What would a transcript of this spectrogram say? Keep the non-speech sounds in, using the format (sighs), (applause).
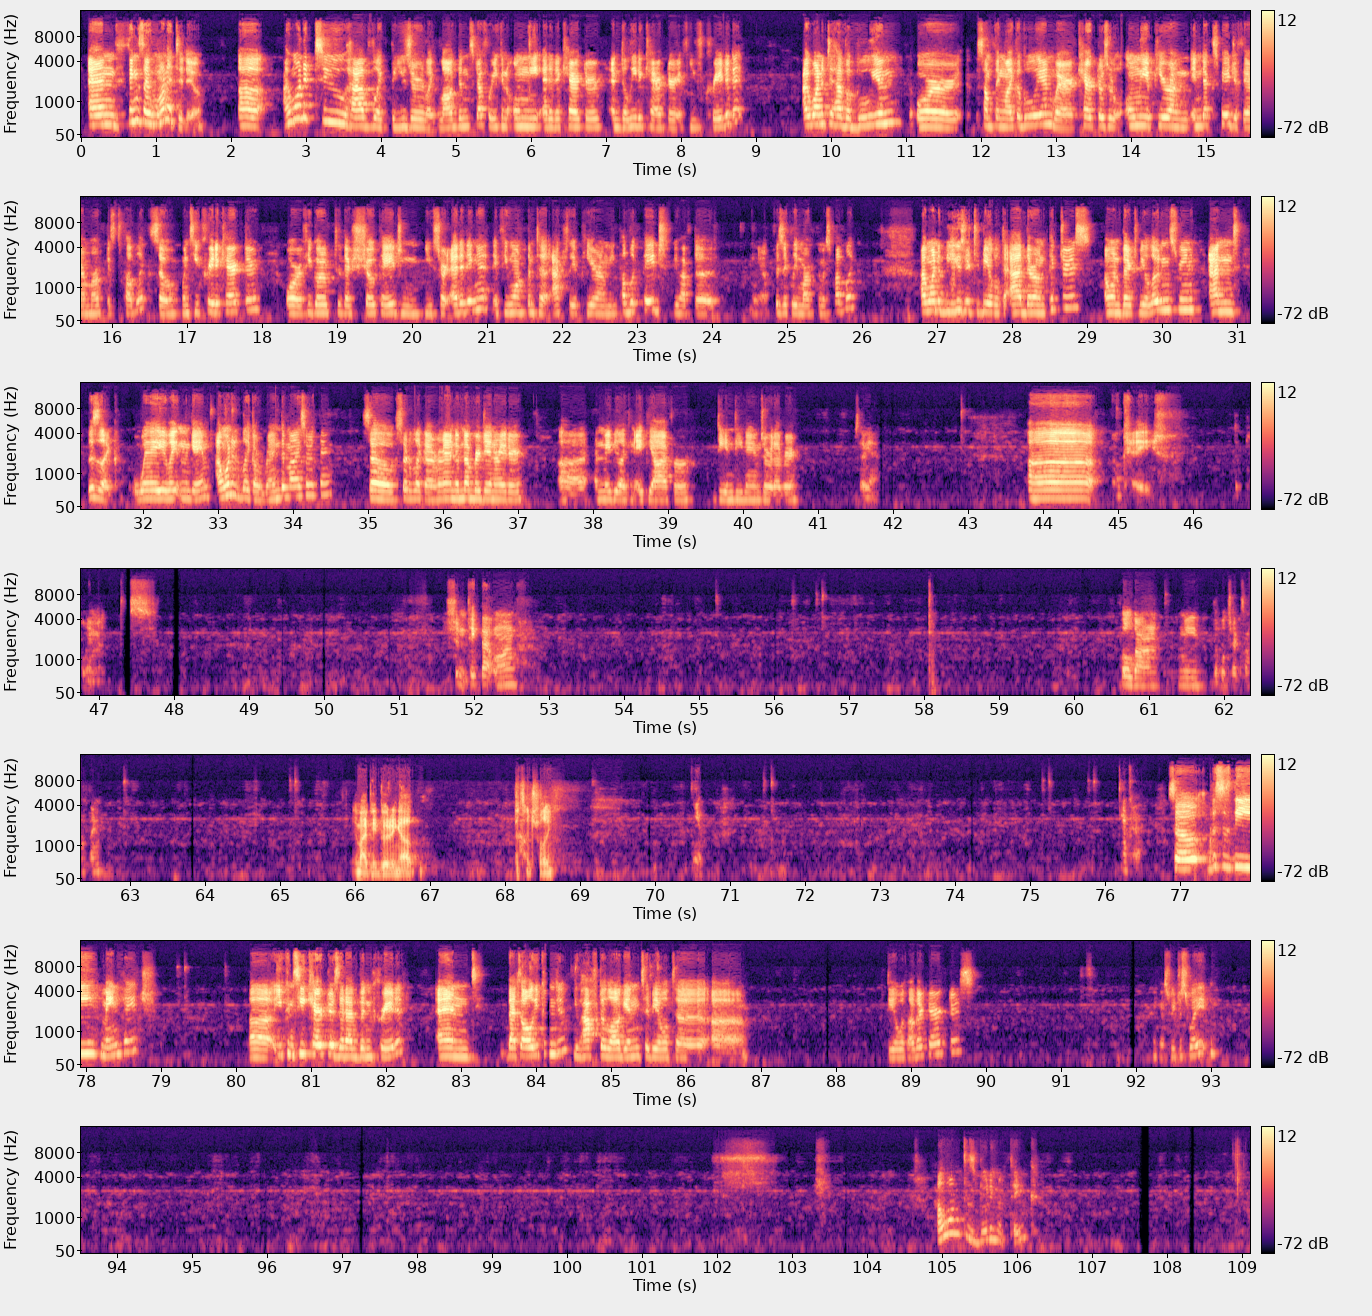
And things I wanted to do. Uh, I wanted to have like the user like logged in stuff where you can only edit a character and delete a character if you've created it. I wanted to have a boolean or something like a boolean where characters will only appear on an index page if they are marked as public. So once you create a character or if you go to their show page and you start editing it, if you want them to actually appear on the public page, you have to you know, physically mark them as public. I wanted the user to be able to add their own pictures. I wanted there to be a loading screen. And this is like way late in the game. I wanted like a randomizer thing. So sort of like a random number generator uh, and maybe like an API for D&D names or whatever. So yeah. Uh, okay. Shouldn't take that long. Hold on, let me double check something. It might be booting up, potentially. Okay, so this is the main page. Uh, you can see characters that have been created, and that's all you can do. You have to log in to be able to uh, deal with other characters. I guess we just wait. How long does booting up take?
